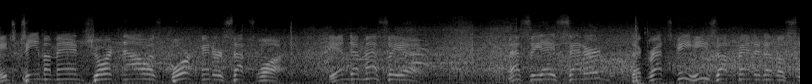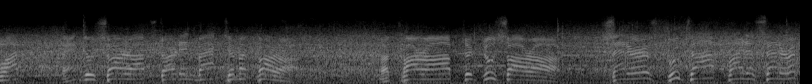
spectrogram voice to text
Each team a man short now as Bourque intercepts one. Into Messier. Messier centered to Gretzky. He's upended in the slot. And Gusarov starting back to Makarov. Makarov to Gusarov. Centers. Krutov trying to center it.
